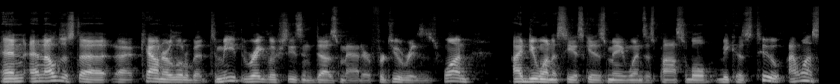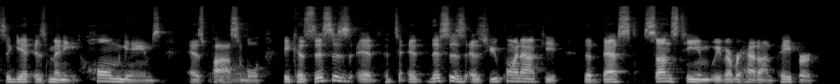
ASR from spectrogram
And and I'll just uh, uh, counter a little bit. To me, the regular season does matter for two reasons. One, I do want to see us get as many wins as possible because two, I want us to get as many home games as possible because this is it, it, this is as you point out, Keith, the best Suns team we've ever had on paper.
